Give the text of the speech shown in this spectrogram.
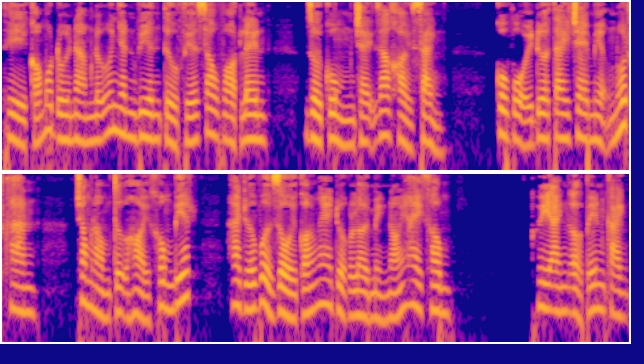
Thì có một đôi nam nữ nhân viên từ phía sau vọt lên. Rồi cùng chạy ra khỏi sảnh. Cô vội đưa tay che miệng nuốt khan, Trong lòng tự hỏi không biết Hai đứa vừa rồi có nghe được lời mình nói hay không. Huy Anh ở bên cạnh,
